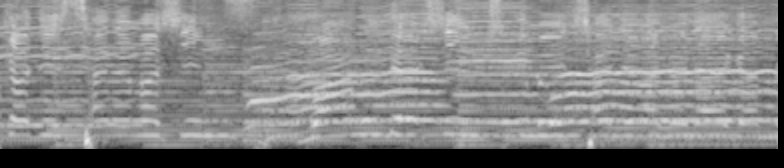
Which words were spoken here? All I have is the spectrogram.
죽기까지 사랑하신 왕 되신 주님을 찬양하며 나아갑니다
